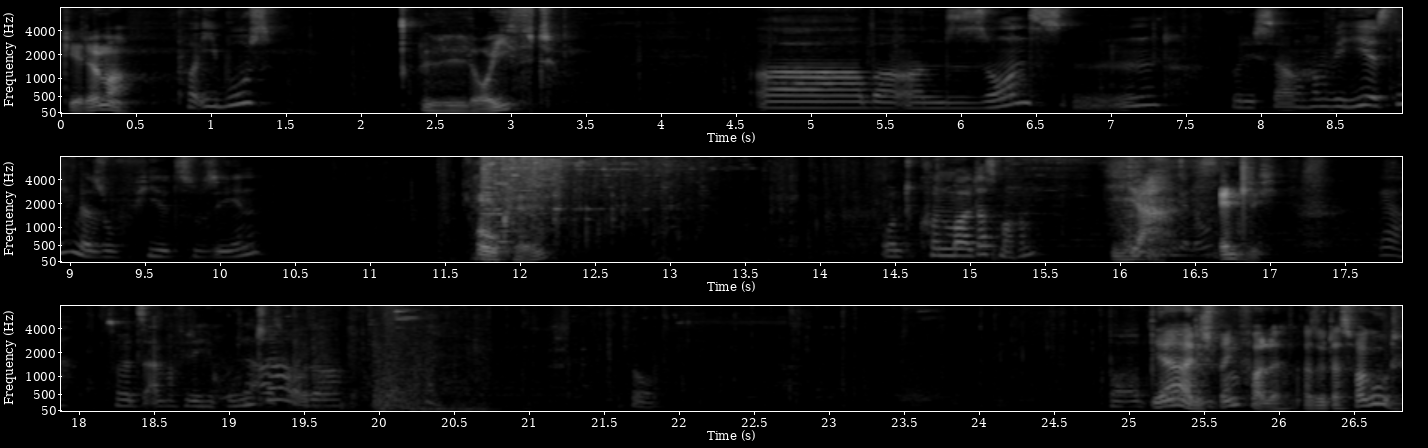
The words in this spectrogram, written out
Geht immer. Ein paar Ibus. Läuft. Aber ansonsten würde ich sagen, haben wir hier jetzt nicht mehr so viel zu sehen. Okay. Und können mal das machen. Ja, endlich. Ja. Sollen wir jetzt einfach wieder hier runter oder? So. Boah, boah. Ja, die Sprengfalle. Also das war gut.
